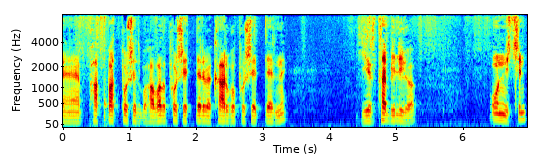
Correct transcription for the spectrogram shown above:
e, pat pat poşeti bu havalı poşetleri ve kargo poşetlerini yırtabiliyor. Onun için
